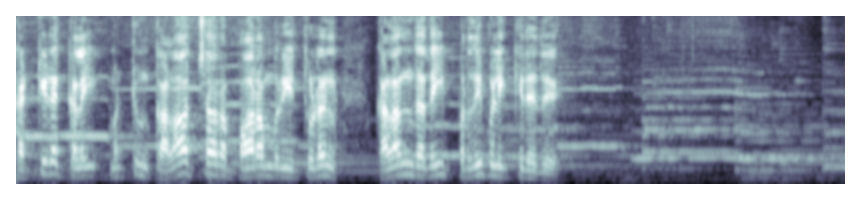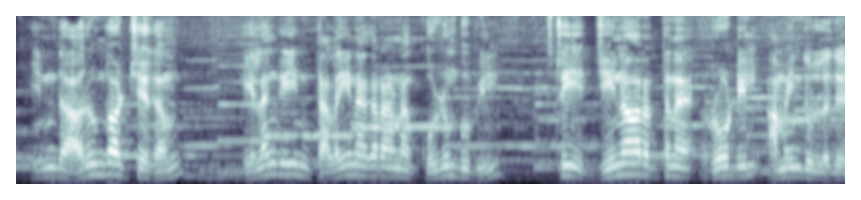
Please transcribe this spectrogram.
கட்டிடக்கலை மற்றும் கலாச்சார பாரம்பரியத்துடன் கலந்ததை பிரதிபலிக்கிறது. இந்த அருங்காட்சியகம் இலங்கையின் தலைநகரான கொழும்புவில் ஸ்ரீ ஜீனாரத்ன ரோடில் அமைந்துள்ளது.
